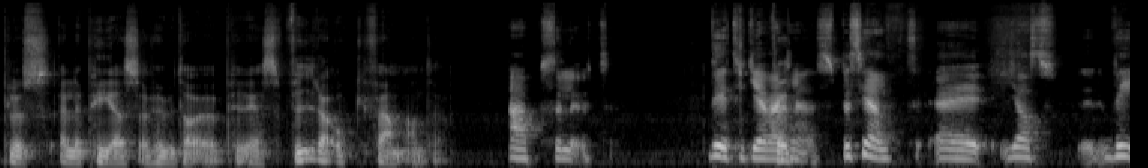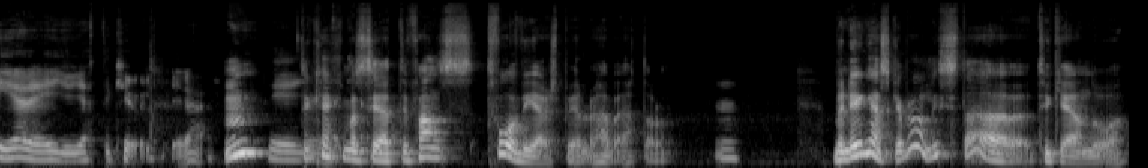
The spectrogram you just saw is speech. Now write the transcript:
Plus eller PS överhuvudtaget, PS4 och 5 antar jag? Absolut. Det tycker jag För- verkligen. Speciellt, eh, jag, VR är ju jättekul i det här. Mm, Det det kanske man säger att det fanns två VR-spel och det här var ett av dem. Mm. Men det är en ganska bra lista tycker jag ändå.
